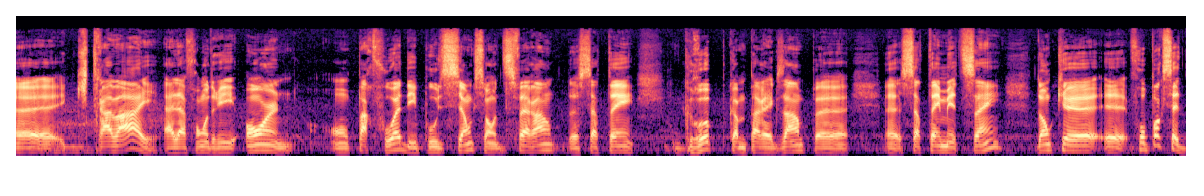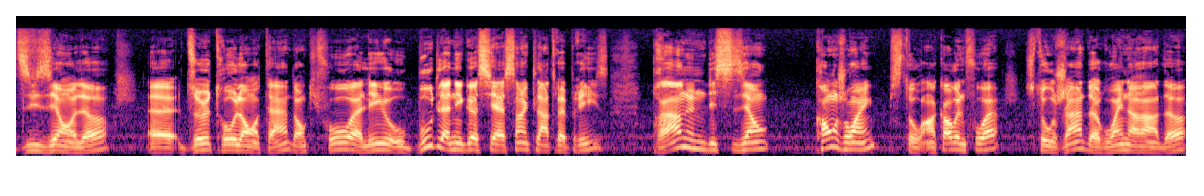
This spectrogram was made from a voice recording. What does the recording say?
euh, qui travaillent à la fonderie Horn ont parfois des positions qui sont différentes de certains groupes, comme par exemple certains médecins. Donc, il ne faut pas que cette division-là dure trop longtemps. Donc, il faut aller au bout de la négociation avec l'entreprise, prendre une décision conjointe, puis au, encore une fois, c'est aux gens de Rouen-Noranda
